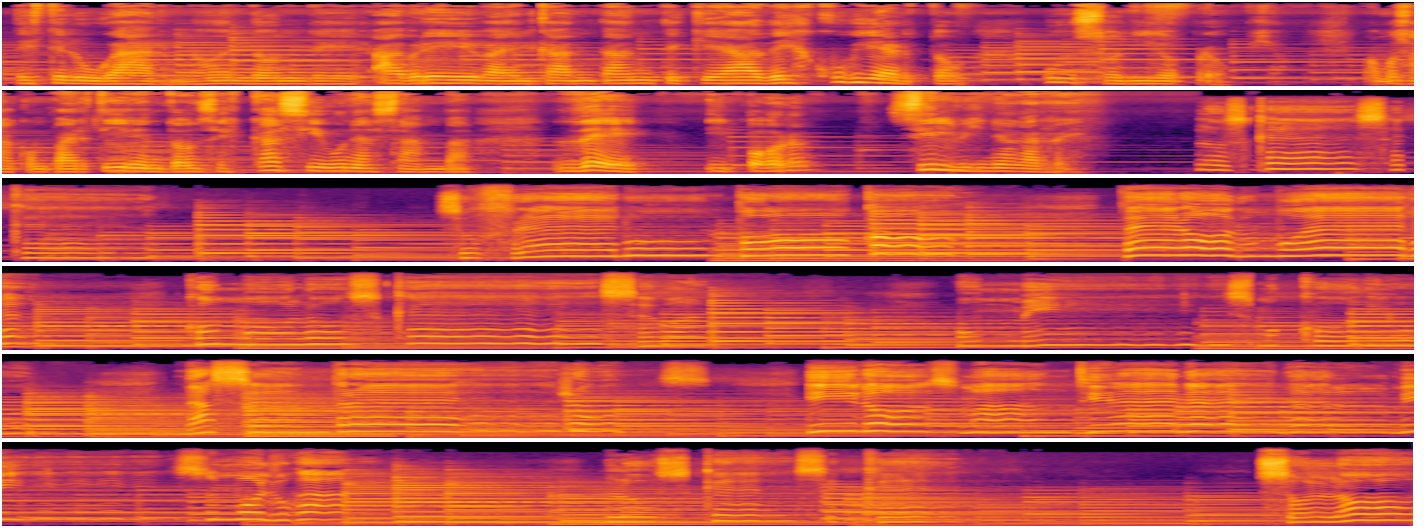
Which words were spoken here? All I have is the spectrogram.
de este lugar, ¿no? En donde abreva el cantante que ha descubierto un sonido propio. Vamos a compartir entonces casi una samba de y por Silvina Garré. Los que se quedan sufren un poco, pero no mueren como los que se van. Un mismo código nace entre ellos y los mantiene en el mismo lugar. Los que se quedan son los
